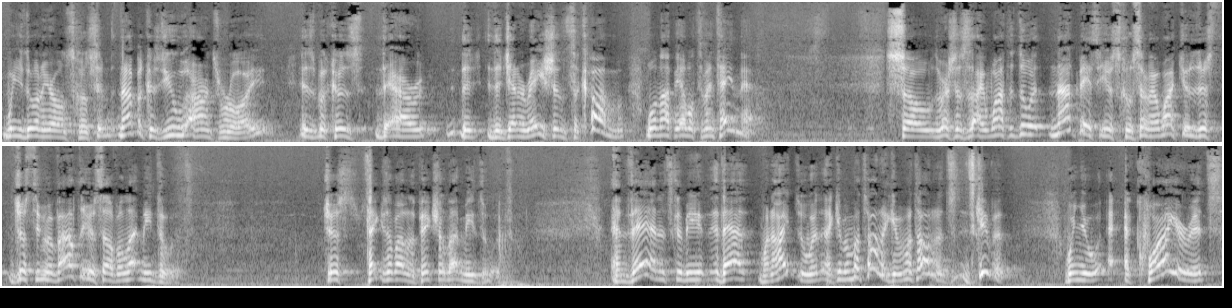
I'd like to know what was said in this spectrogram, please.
when you do it on your own schusim, not because you aren't Roy, is because there are the, the generations to come will not be able to maintain that. So the Russian says, I want to do it not based on your schusim. I want you to just just to move out to yourself and let me do it. Just take yourself out of the picture. Let me do it. And then it's going to be that when I do it, I give him a ton. I give him a ton. It's, it's given. When you acquire it,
